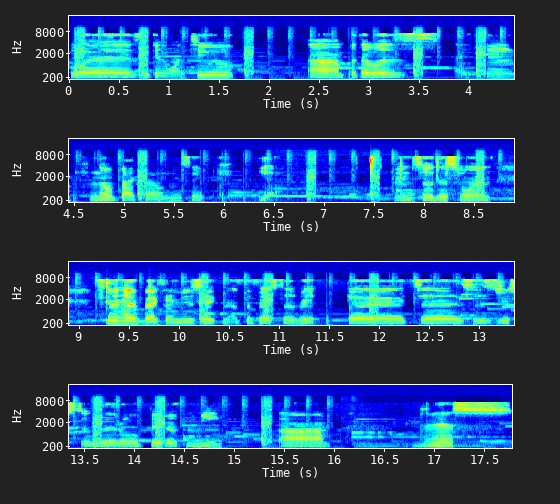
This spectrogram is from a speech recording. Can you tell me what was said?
was a good one too. Um, but there was, I think, no background music. Yeah. And so this one it's gonna have background music, not the best of it, but uh, this is just a little bit of me. Um, this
